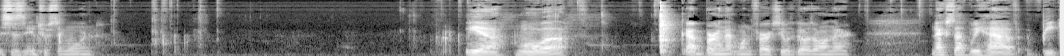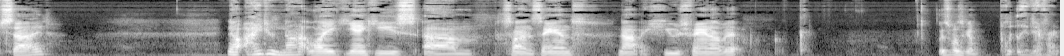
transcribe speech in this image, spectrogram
this is an interesting one. Yeah, we'll uh, gotta burn that one first, see what goes on there. Next up, we have Beachside. Now, I do not like Yankees um, Sun and Sand. Not a huge fan of it. This one's completely different.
